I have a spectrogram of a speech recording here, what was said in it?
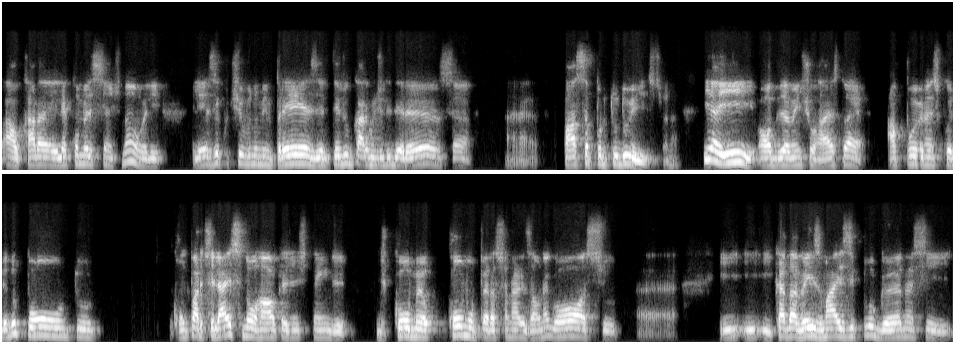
ah, o cara ele é comerciante, não, ele ele é executivo numa empresa, ele teve um cargo de liderança, é, passa por tudo isso. Né? E aí, obviamente, o resto é apoio na escolha do ponto, compartilhar esse know-how que a gente tem de, de como, como operacionalizar o um negócio é, e, e, e, cada vez mais ir plugando esse,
